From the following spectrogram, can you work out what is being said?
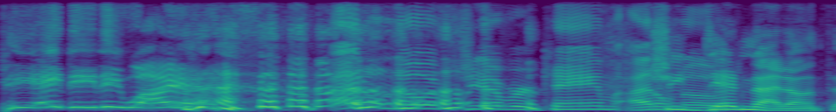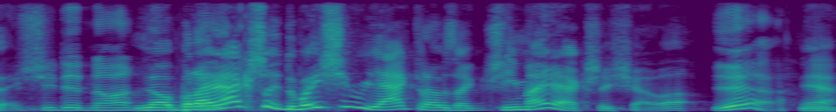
P A D D Y S. I don't know if she ever came. I don't She know. didn't, I don't think. She did not. No, but I actually, the way she reacted, I was like, she might actually show up. Yeah. Yeah.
